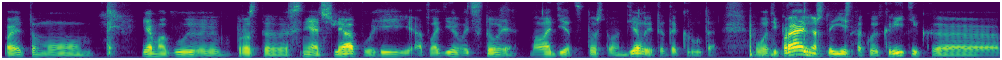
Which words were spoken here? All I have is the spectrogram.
поэтому я могу э, просто снять шляпу и аплодировать стоя. Молодец, то, что он делает, это круто. Вот. И правильно, что есть такой критик. Э,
